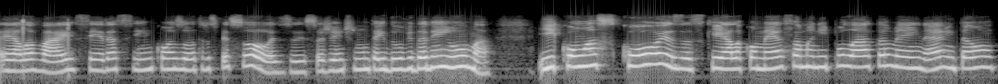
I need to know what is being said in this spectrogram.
ela vai ser assim com as outras pessoas. Isso a gente não tem dúvida nenhuma e com as coisas que ela começa a manipular também, né? Então,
